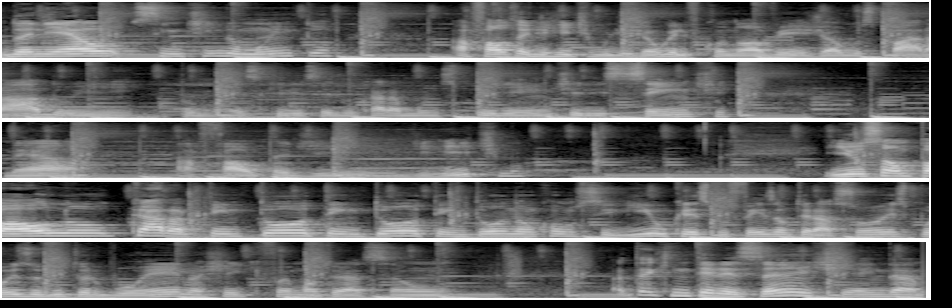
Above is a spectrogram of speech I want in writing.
O Daniel sentindo muito a falta de ritmo de jogo, ele ficou nove jogos parado e por mais que ele seja um cara muito experiente, ele sente né, a, a falta de, de ritmo. E o São Paulo, cara, tentou, tentou, tentou, não conseguiu. O Crespo fez alterações, pôs o Vitor Bueno. Achei que foi uma alteração até que interessante, ainda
